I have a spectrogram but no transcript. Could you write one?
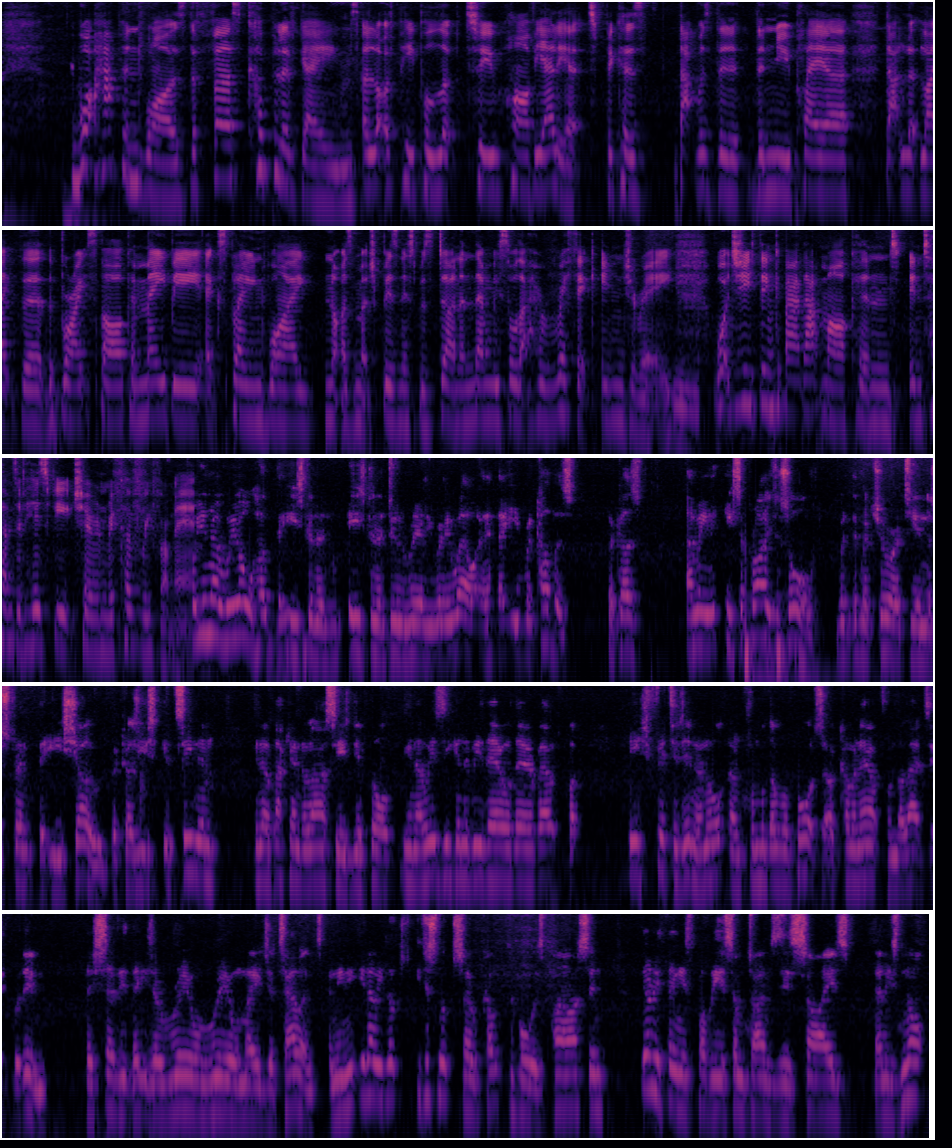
What happened was the first couple of games, a lot of people looked to Harvey Elliott because that was the the new player that looked like the the bright spark and maybe explained why not as much business was done and then we saw that horrific injury mm. what did you think about that mark and in terms of his future and recovery from it well you know we all hope that he's going to he's going to do really really well and that he recovers because I mean, he surprised us all with the maturity and the strength that he showed because you'd seen him, you know, back end of last season. You thought, you know, is he going to be there or thereabouts? But he's fitted in, and, all, and from the reports that are coming out from the lads within, they said that he's a real, real major talent. And he, you know, he looks, he just looks so comfortable. His passing. The only thing is probably sometimes his size, and he's not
